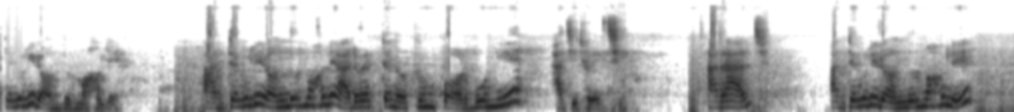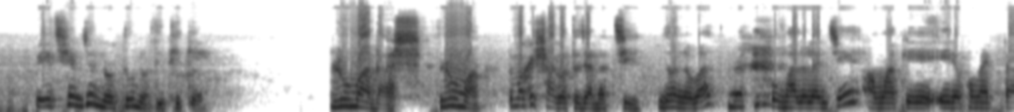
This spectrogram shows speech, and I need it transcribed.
আড্ডাগুলির অন্দরমহলে। আড্ডাগুলির অন্দরমহলে আরও একটা নতুন পর্ব নিয়ে হাজির হয়েছি। আর আজ আড্ডাগুলির অন্দরমহলে পেয়েছি একজন নতুন অতিথিকে। রুমা দাস। রুমা তোমাকে স্বাগত জানাচ্ছি। ধন্যবাদ। খুব ভালো লাগছে আমাকে এইরকম একটা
